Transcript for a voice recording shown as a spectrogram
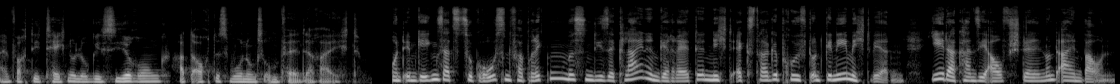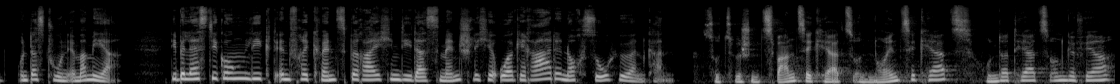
Einfach die Technologisierung hat auch das Wohnungsumfeld erreicht. Und im Gegensatz zu großen Fabriken müssen diese kleinen Geräte nicht extra geprüft und genehmigt werden. Jeder kann sie aufstellen und einbauen. Und das tun immer mehr. Die Belästigung liegt in Frequenzbereichen, die das menschliche Ohr gerade noch so hören kann. So zwischen 20 Hertz und 90 Hertz, 100 Hertz ungefähr.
